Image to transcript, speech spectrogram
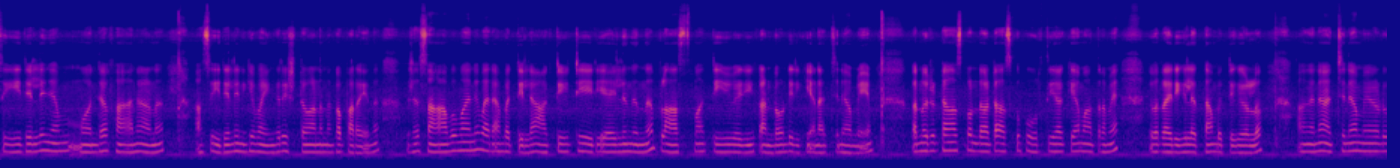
സീരിയലിൽ ഞാൻ മോന്റെ ഫാനാണ്. ആ സീരിയൽ എനിക്ക് ഭയങ്കര ഇഷ്ടമാണെന്നൊക്കെ പറയുന്നു. പക്ഷേ സാബുമാന് വരാൻ പറ്റില്ല. ആക്ടിവിറ്റി ഏരിയയിൽ നിന്ന് പ്ലാസ്മ ടി വി വഴി കണ്ടുകൊണ്ടിരിക്കുകയാണ് അച്ഛനും അമ്മയും. കാരണം ഒരു ടാസ്ക് ഉണ്ട്. ആ ടാസ്ക് പൂർത്തിയാക്കിയാൽ മാത്രമേ ഇവരുടെ അരികിലെത്താൻ പറ്റുകയുള്ളൂ. അങ്ങനെ അച്ഛനും അമ്മയോട്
